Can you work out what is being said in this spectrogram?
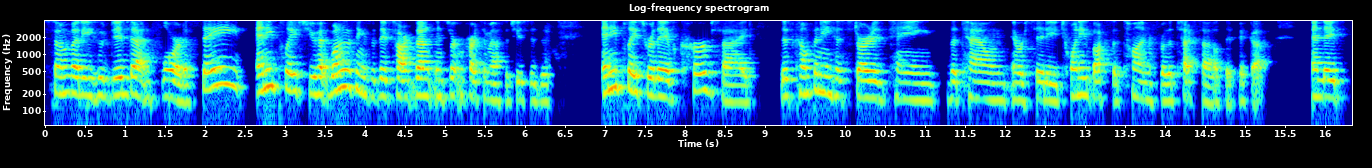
somebody who did that in Florida, say any place you had one of the things that they've talked done in certain parts of Massachusetts is any place where they have curbside, this company has started paying the town or city 20 bucks a ton for the textiles they pick up. And they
